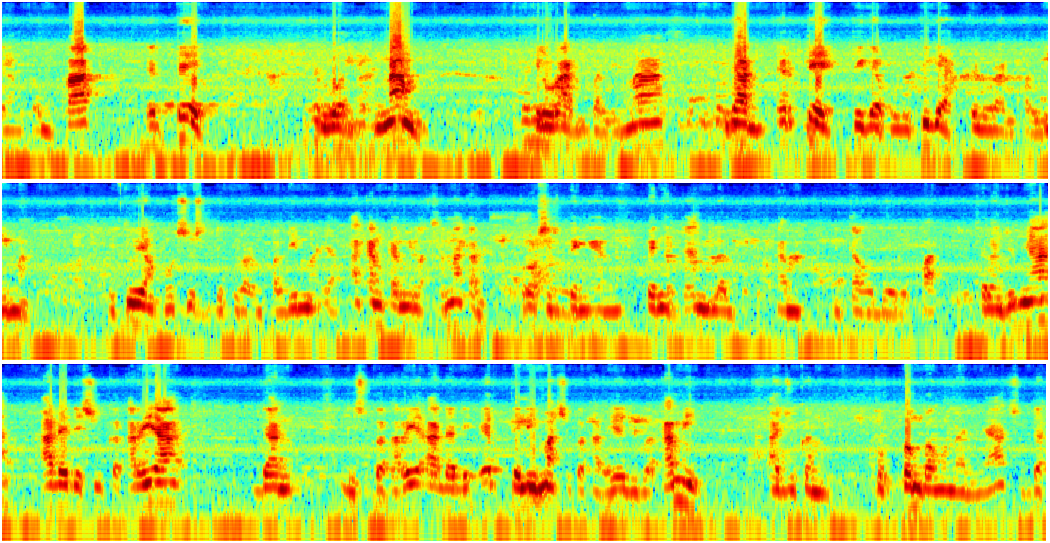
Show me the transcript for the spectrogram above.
yang keempat RT 26 Kelurahan Palima dan RT 33 Kelurahan Palima itu yang khusus di Kelurahan Palima yang akan kami laksanakan proses pengen, pengerjaan melalui pocket kami di tahun 2004. Selanjutnya ada di Sukakarya dan di Sukakarya ada di RT 5 Sukakarya juga kami ajukan pembangunannya sudah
